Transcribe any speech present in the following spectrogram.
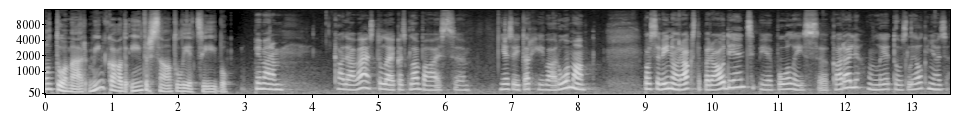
un tomēr min kādu interesantu liecību. Piemēram, kādā vēstulē, kas glabājas Jēzus arhīvā Romā. Posevino raksta par audienci pie Polijas eh, karaļa un Lietuvas lielkņaza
